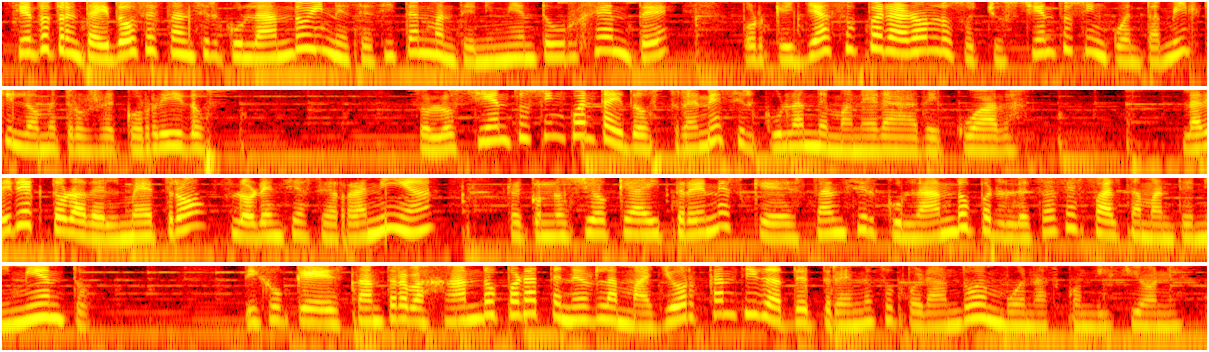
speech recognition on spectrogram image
132 están circulando y necesitan mantenimiento urgente porque ya superaron los 850 mil kilómetros recorridos. Solo 152 trenes circulan de manera adecuada. La directora del metro, Florencia Serranía, reconoció que hay trenes que están circulando pero les hace falta mantenimiento. Dijo que están trabajando para tener la mayor cantidad de trenes operando en buenas condiciones.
